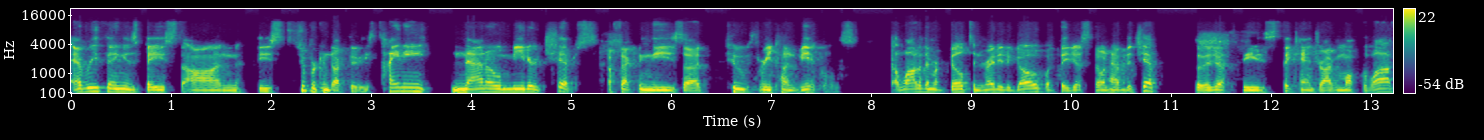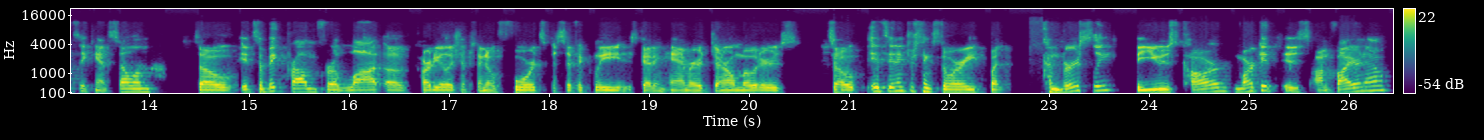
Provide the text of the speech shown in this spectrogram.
Everything is based on these superconductor, these tiny nanometer chips affecting these uh, two, three ton vehicles. A lot of them are built and ready to go, but they just don't have the chip. So they're just these, they can't drive them off the lots, they can't sell them. So it's a big problem for a lot of car dealerships. I know Ford specifically is getting hammered, General Motors. So it's an interesting story. But conversely, the used car market is on fire now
